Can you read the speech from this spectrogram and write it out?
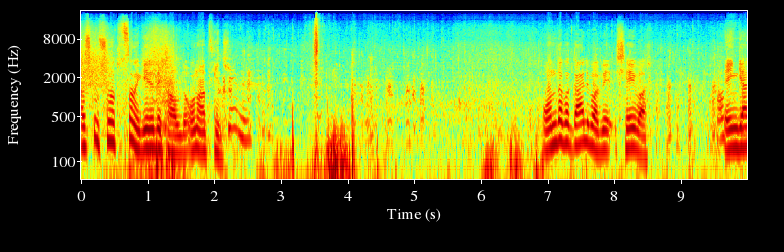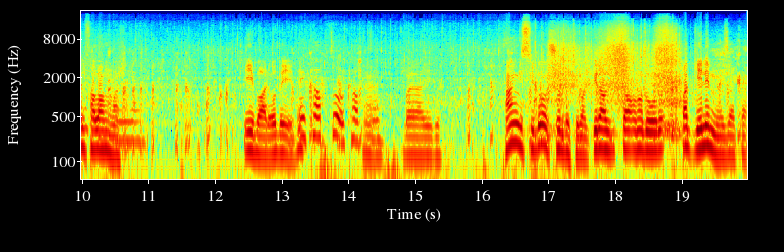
Aşkım şuna tutsana geride kaldı. Onu atayım. İçer mi? Onda bak galiba bir şey var. Hasta Engel falan var. engel. İyi bari o da yedi. E, kaptı o kaptı. He. Bayağı yedi. Hangisiydi o? Şuradaki bak. Birazcık daha ona doğru. Bak gelemiyor zaten.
